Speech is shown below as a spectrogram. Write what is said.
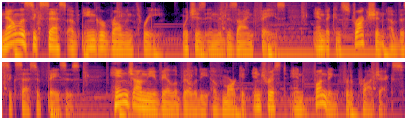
Now the success of Inga Roman 3 which is in the design phase, and the construction of the successive phases, hinge on the availability of market interest and funding for the projects.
